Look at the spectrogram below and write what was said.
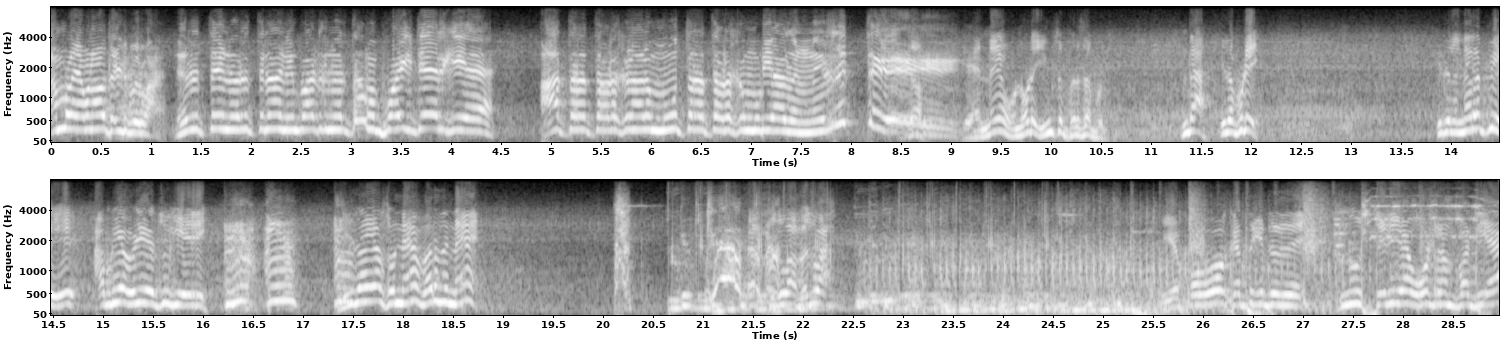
நம்மளை எவனாவது தள்ளிட்டு போயிடுவான் நிறுத்து நிறுத்தினா நீ பாட்டுக்கு நிறுத்தாம போய்கிட்டே இருக்கிய. ஆத்திரத்தை அடக்கினாலும் மூத்திரத்தை அடக்க முடியாது. நிறுத்து! ஐயோ, என்னைய உன்னோட இம்சை பெருசா போச்சு. இந்தா இத புடி. இதுல நிரப்பி அப்படியே வெளியே தூக்கி ஏறி. இதையா சொன்னேன் வருதுன்னே. மெதுவா மெதுவா. எப்பவோ கத்துக்கிட்டது. இன்னும் சரியா ஓட்டுறேன் பாத்தியா?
